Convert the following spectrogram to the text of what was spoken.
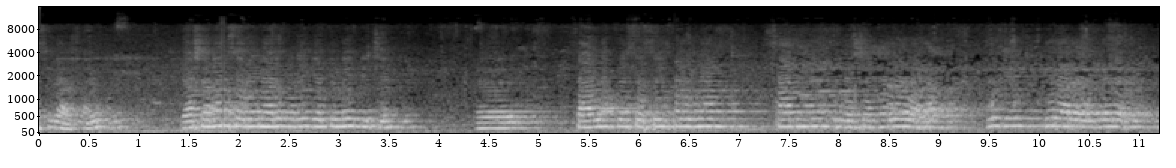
sözleşmesi başlıyor. Yaşanan sorunları dile getirmek için e, sağlık ve sosyal kurulan sadece bileşenleri olarak bugün bir araya gelerek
